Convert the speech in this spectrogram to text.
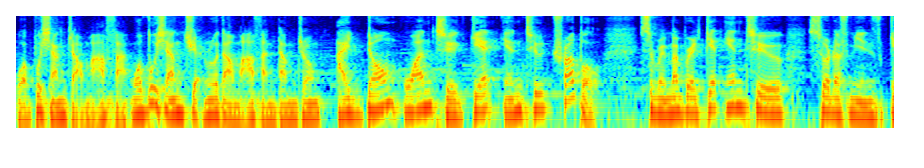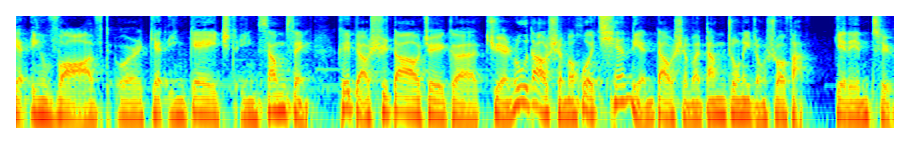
我不想找麻烦，我不想卷入到麻烦当中。I don't want to get into trouble. So remember, get into sort of means get involved or get engaged in something，可以表示到这个卷入到什么或牵连到什么当中的一种说法。Get into。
